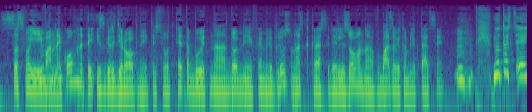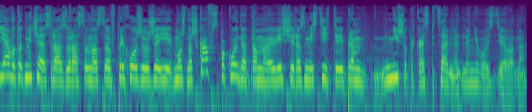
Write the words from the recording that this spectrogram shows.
со своей mm-hmm. ванной комнатой и с гардеробной. То есть вот это будет на доме Family Plus у нас как раз реализовано в базовой комплектации. Mm-hmm. Ну, то есть э, я вот отмечаю сразу, раз у нас в прихожей уже можно шкаф спокойно там э, вещи разместить, и прям ниша такая специальная для него сделана.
